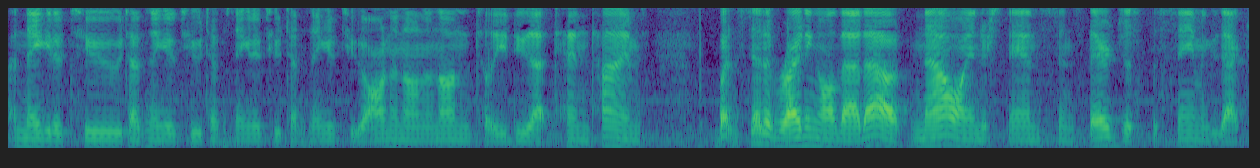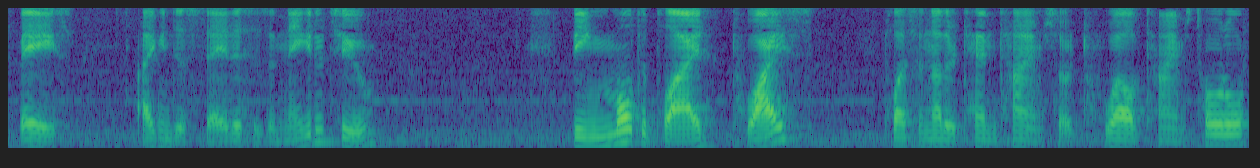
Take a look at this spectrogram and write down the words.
a negative 2 times negative 2 times negative 2 times negative 2, on and on and on until you do that 10 times. But instead of writing all that out, now I understand since they're just the same exact base, I can just say this is a negative 2 being multiplied twice plus another 10 times, so 12 times total,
